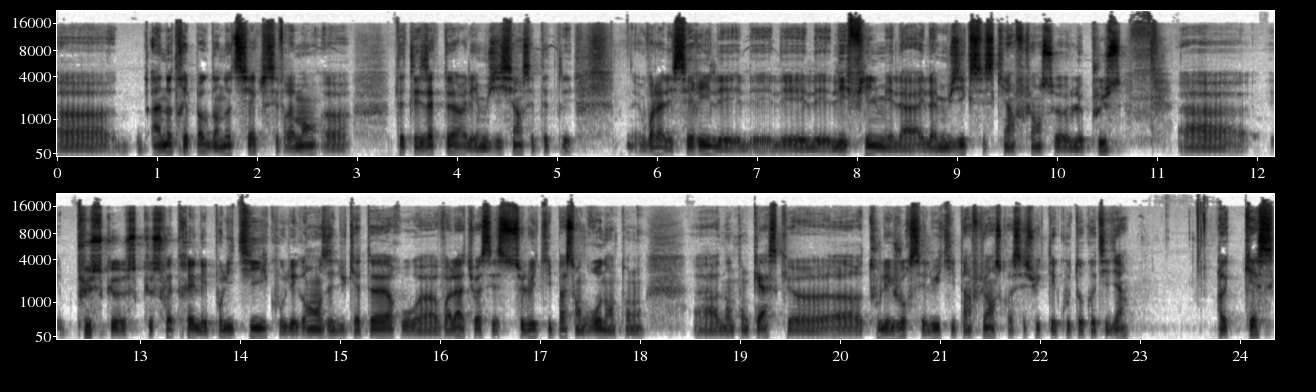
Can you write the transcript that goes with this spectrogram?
à notre époque, dans notre siècle, c'est vraiment peut-être les acteurs et les musiciens, c'est peut-être les, voilà, les séries, les, films et la, musique, c'est ce qui influence le plus. Euh, plus que ce que souhaiteraient les politiques ou les grands éducateurs ou euh, voilà tu vois c'est celui qui passe en gros dans ton euh, dans ton casque tous les jours c'est lui qui t'influence quoi. C'est celui que tu écoutes au quotidien. Qu'est-ce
